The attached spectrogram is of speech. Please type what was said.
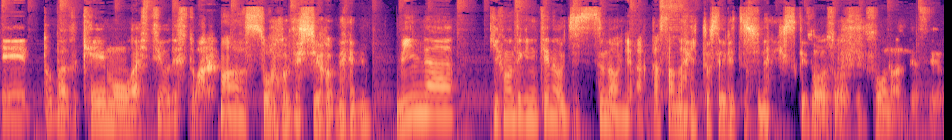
えーっと、まず啓蒙が必要ですと。まあそうでしょうね。みんな基本的に手の内素直に明かさないと成立しないですけどそうそう、そうなんですよ。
